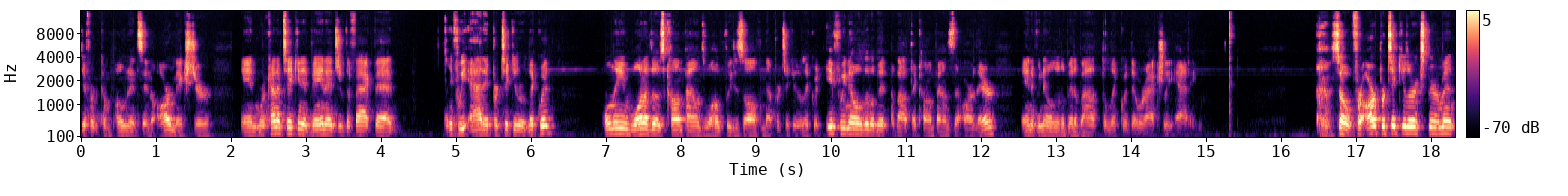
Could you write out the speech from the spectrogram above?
different components in our mixture, and we're kind of taking advantage of the fact that if we add a particular liquid, only one of those compounds will hopefully dissolve in that particular liquid if we know a little bit about the compounds that are there and if we know a little bit about the liquid that we're actually adding. So for our particular experiment,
